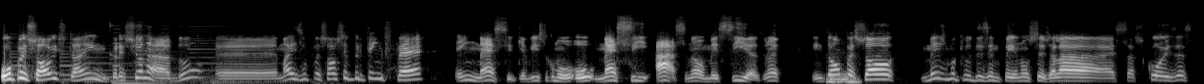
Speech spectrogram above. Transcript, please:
O pessoal está impressionado, é, mas o pessoal sempre tem fé em Messi, que é visto como o Messi-as, não, o Messias. Não é? Então, uhum. o pessoal, mesmo que o desempenho não seja lá essas coisas,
